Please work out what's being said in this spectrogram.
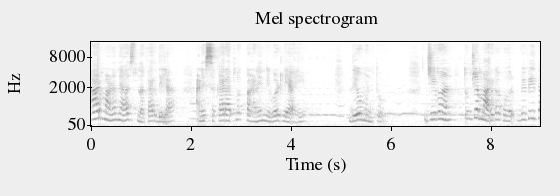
हार मानण्यास नकार दिला आणि सकारात्मक पाहणे निवडले आहे. देव म्हणतो जीवन तुमच्या मार्गावर विविध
